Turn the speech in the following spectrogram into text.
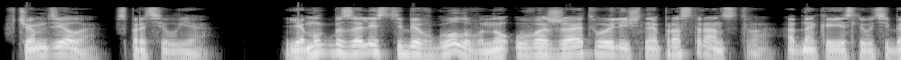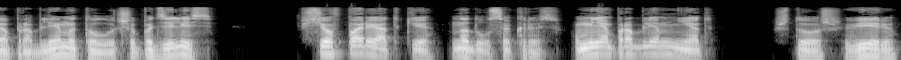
в чем дело?» — спросил я. «Я мог бы залезть тебе в голову, но уважаю твое личное пространство. Однако, если у тебя проблемы, то лучше поделись». «Все в порядке», — надулся крыс. «У меня проблем нет». «Что ж, верю.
